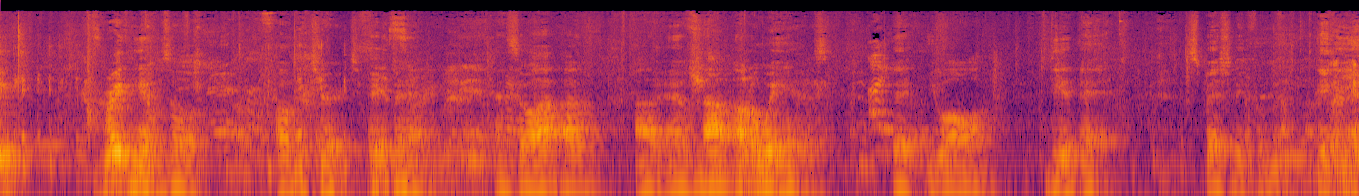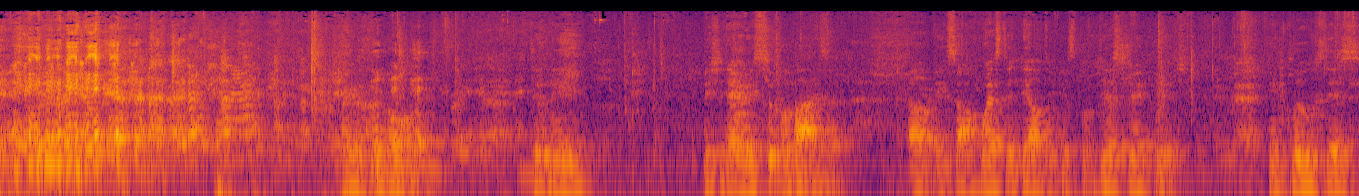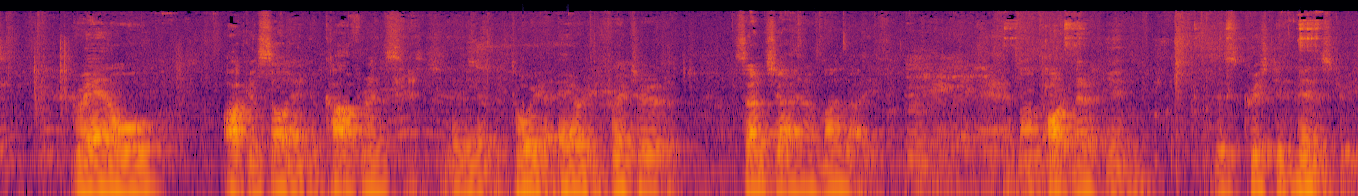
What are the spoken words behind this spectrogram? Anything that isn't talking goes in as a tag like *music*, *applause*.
great, great hymns of, of the church. Amen. And so I, I, I am not unaware that you all did that, especially for me. Amen. Praise the Lord. To the missionary supervisor of the Southwestern Delta Episcopal District, which includes this grand old Arkansas Annual Conference, Lady of Victoria Aaron Frencher, the sunshine of my life, and my partner in this Christian ministry.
